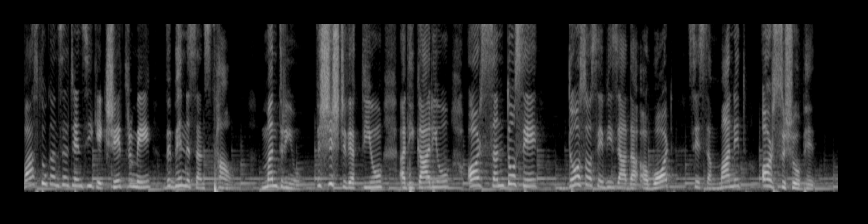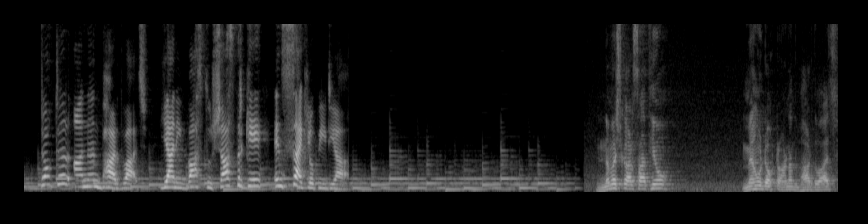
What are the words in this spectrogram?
Vastu consultancy के क्षेत्र में विभिन्न संस्थाओं, मंत्रियों विशिष्ट व्यक्तियों, अधिकारियों और संतों से 200 से भी ज़्यादा अवार्ड से सम्मानित और सुशोभित। डॉक्टर आनंद भारद्वाज, यानी वास्तुशास्त्र के इंसाइक्लोपीडिया नमस्कार साथियों, मैं हूँ डॉक्टर आनंद भारद्वाज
